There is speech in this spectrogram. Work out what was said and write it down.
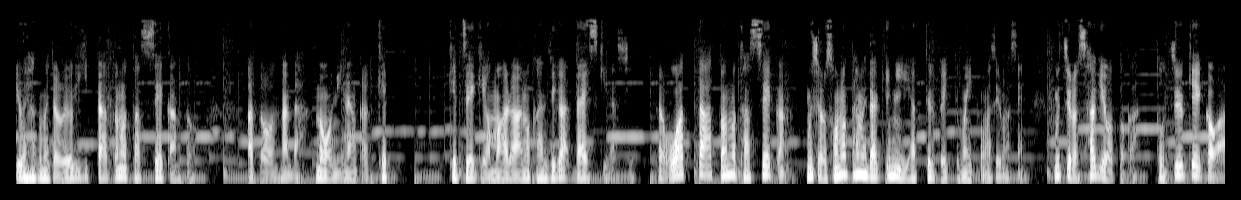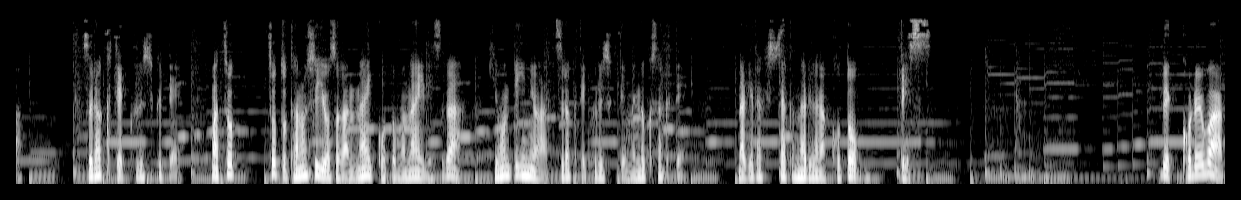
400メートル泳ぎ切った後の達成感と、あと、なんだ、脳になんか血血液が回るあの感じが大好きだし、だ終わった後の達成感、むしろそのためだけにやってると言ってもいいかもしれません。むしろ作業とか途中経過は辛くて苦しくて、まあちょ、ちょっと楽しい要素がないこともないですが、基本的には辛くて苦しくてめんどくさくて、投げ出したくなるようなことです。で、これは、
